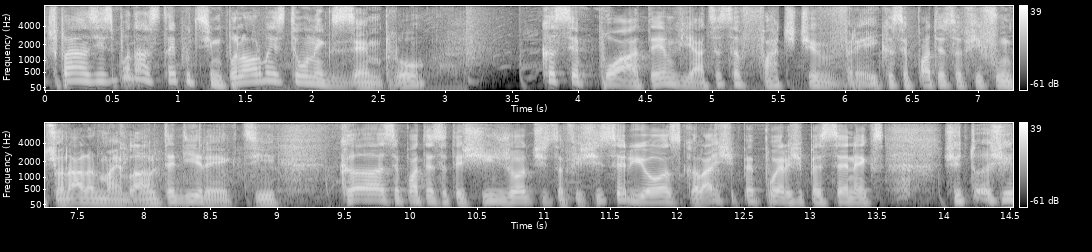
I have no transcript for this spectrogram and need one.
Și pe aia am zis, bă, da, stai puțin, până la urmă este un exemplu că se poate în viață să faci ce vrei, că se poate să fii funcțional în mai Clar. multe direcții, că se poate să te și joci și să fii și serios, că l-ai și pe Puer și pe Senex și, to- și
